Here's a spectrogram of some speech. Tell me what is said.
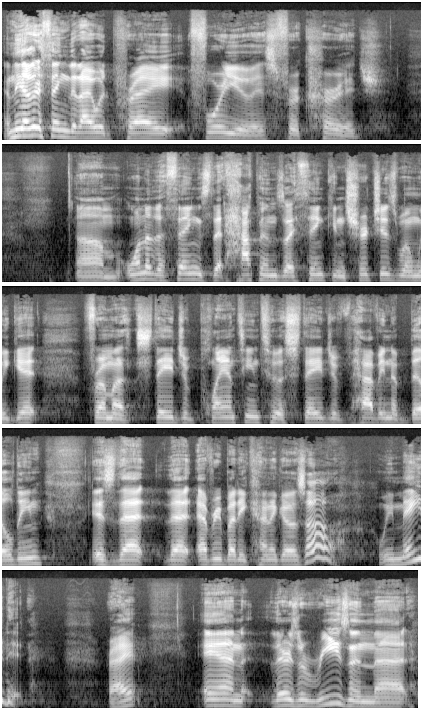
And the other thing that I would pray for you is for courage. Um, one of the things that happens, I think, in churches when we get from a stage of planting to a stage of having a building is that, that everybody kind of goes, oh, we made it, right? And there's a reason that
